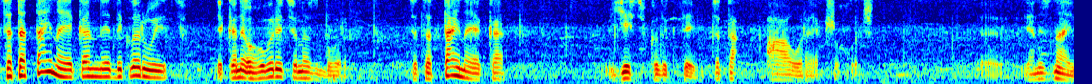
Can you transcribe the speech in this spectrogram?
Це та тайна, яка не декларується, яка не оговорюється на зборах. Це та тайна, яка є в колективі. Це та аура, якщо хочете. Е, Я не знаю,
